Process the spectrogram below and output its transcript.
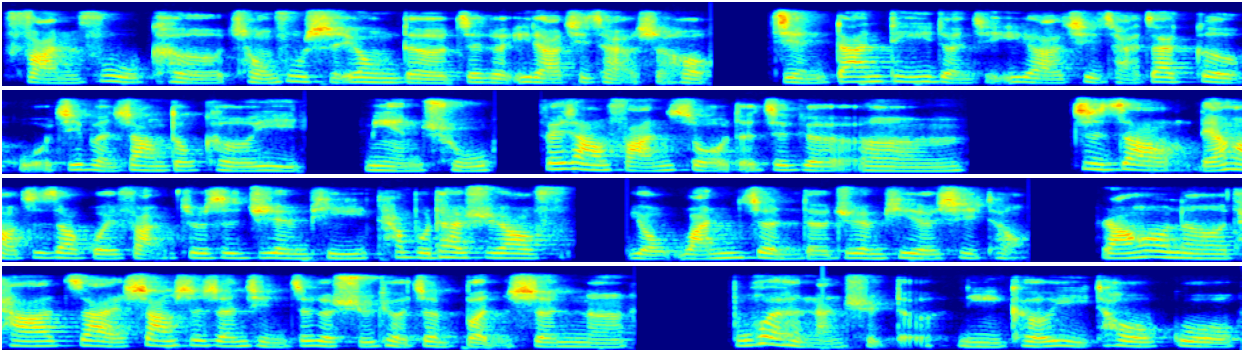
反复可重复使用的这个医疗器材的时候，简单第一等级医疗器材在各国基本上都可以免除。非常繁琐的这个嗯，制造良好制造规范就是 GMP，它不太需要有完整的 GMP 的系统。然后呢，它在上市申请这个许可证本身呢，不会很难取得。你可以透过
